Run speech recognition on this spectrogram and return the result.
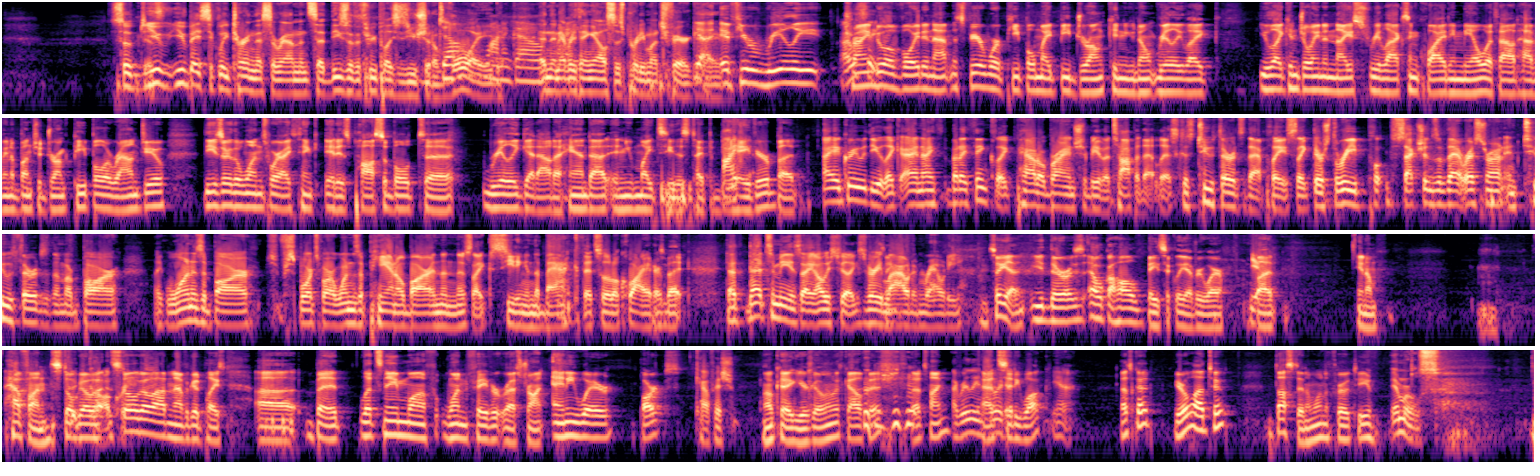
So you you basically turned this around and said these are the three places you should Don't avoid, go, and then right. everything else is pretty much fair game. Yeah, game. if you're really trying say- to avoid an atmosphere where people might be drunk and you don't really like you like enjoying a nice, relaxing, quieting meal without having a bunch of drunk people around you, these are the ones where I think it is possible to really get out of hand at and you might see this type of I- behavior, but I agree with you. Like, and I, but I think like Pat O'Brien should be at the top of that list because two thirds of that place, like, there's three pl- sections of that restaurant, and two thirds of them are bar. Like, one is a bar, sports bar, one's a piano bar, and then there's like seating in the back that's a little quieter. But that, that to me is, I always feel like it's very loud and rowdy. so yeah, you, there is alcohol basically everywhere. Yeah. But you know, have fun. Still go call, still go out and have a good place. Uh, but let's name one, one favorite restaurant anywhere. Parks. Cowfish. Okay, you're going with Cowfish. That's fine. I really enjoyed it. at it. City Walk. Yeah. That's good. You're allowed to. Dustin, I want to throw it to you. Emeralds,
